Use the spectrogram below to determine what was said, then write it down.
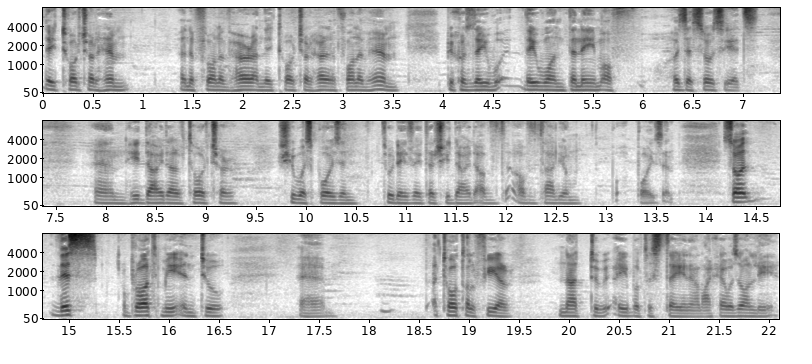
they tortured him in front of her, and they tortured her in front of him because they they want the name of his associates, and he died out of torture. She was poisoned. Two days later, she died of of thallium poison. So this brought me into um, a total fear not to be able to stay in Iraq. I was only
